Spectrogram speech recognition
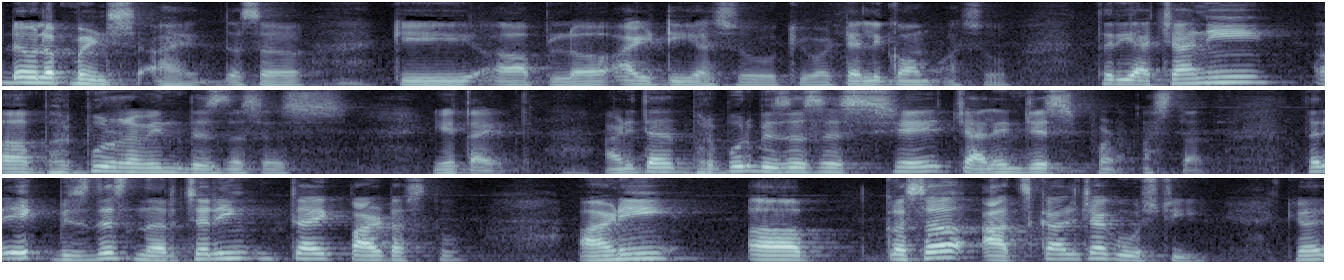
डेव्हलपमेंट्स आहेत. जसं की आपलं आय टी असो किंवा टेलिकॉम असो तर याच्यानी भरपूर नवीन बिझनेसेस येत आहेत. आणि त्या भरपूर बिझनेसेसचे चॅलेंजेस पण असतात. तर एक बिझनेस नर्चरिंगचा एक पार्ट असतो. आणि कसं आजकालच्या गोष्टी किंवा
